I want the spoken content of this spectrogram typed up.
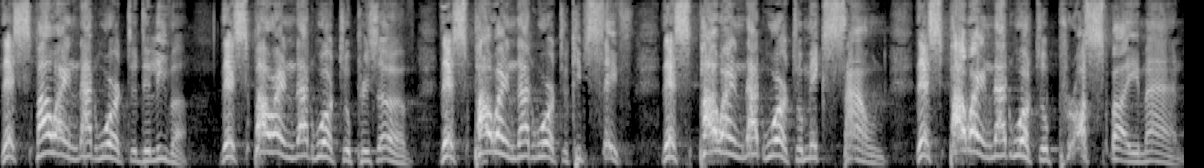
There's power in that word to deliver. There's power in that word to preserve. There's power in that word to keep safe. There's power in that word to make sound. There's power in that word to prosper a man.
